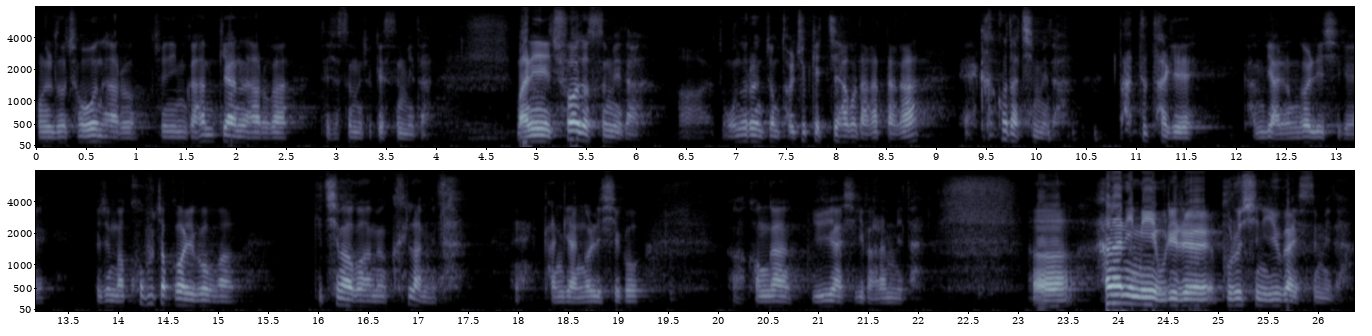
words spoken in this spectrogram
오늘도 좋은 하루 주님과 함께하는 하루가 되셨으면 좋겠습니다. 많이 추워졌습니다. 아, 오늘은 좀 덜 춥겠지 하고 나갔다가 예, 큰코 다칩니다. 따뜻하게 감기 안 걸리시게 요즘 막 코 훌쩍거리고 막 기침하고 하면 큰일 납니다. 예, 감기 안 걸리시고 어, 건강 유의하시기 바랍니다. 어, 하나님이 우리를 부르신 이유가 있습니다.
